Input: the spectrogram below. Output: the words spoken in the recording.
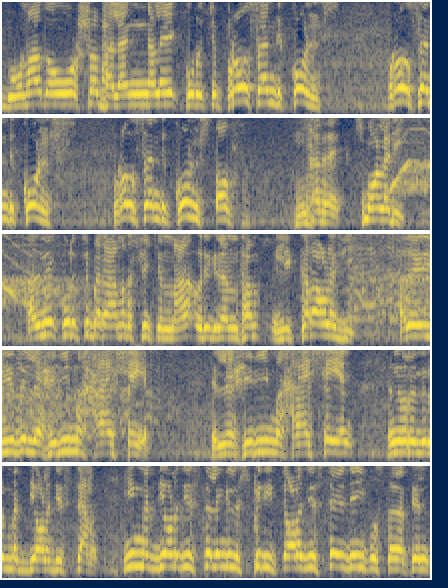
ഗുണദോഷ ഫലങ്ങളെ കുറിച്ച് pros and cons pros and cons pros and cons of അതെ അടി അതിനെക്കുറിച്ച് പരാമർശിക്കുന്ന ഒരു ഗ്രന്ഥം ലിക്കറോളജി. അത് എഴുതിയത് ലഹരി മഹാശയൻ. ലഹരി മഹാശയൻ എന്ന് പറയുന്ന ഒരു മദ്യോളജിസ്റ്റാണ് ഈ മദ്യോളജിസ്റ്റ് അല്ലെങ്കിൽ സ്പിരിറ്റോളജിസ്റ്റ് എഴുതിയ ഈ പുസ്തകത്തിൽ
